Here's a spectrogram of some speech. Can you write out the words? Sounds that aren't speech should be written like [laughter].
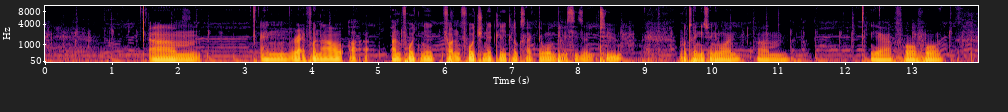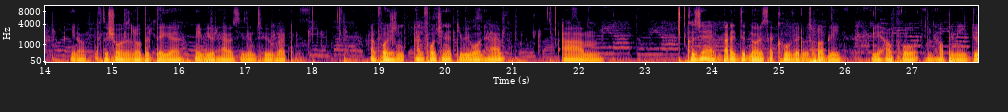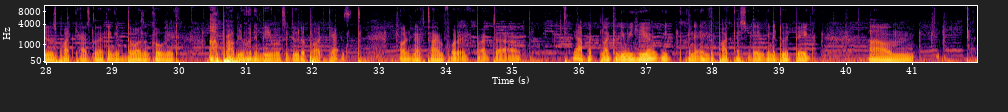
Um, and right for now, uh, unfortunate, unfortunately, it looks like there won't be a season two for 2021. Um, yeah, for for you know, if the show is a little bit bigger, maybe we'd have a season two, but unfortunately, unfortunately, we won't have. Um, cause yeah, but I did notice that COVID was probably really helpful in helping me do this podcast. Cause I think if there wasn't COVID, [laughs] I probably wouldn't be able to do the podcast. I wouldn't have time for it. But uh, yeah, but luckily we're here. We're gonna end the podcast today. We're gonna do it big. Um,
